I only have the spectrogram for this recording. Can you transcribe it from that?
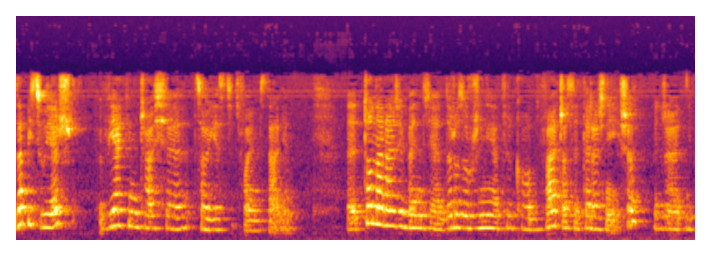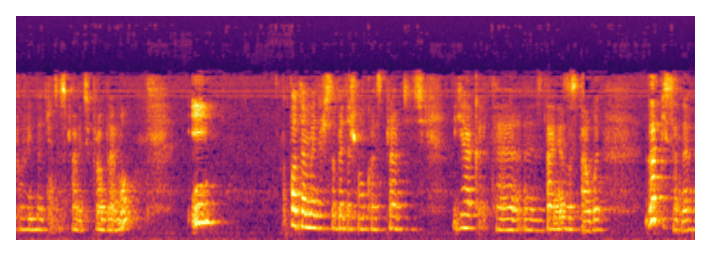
zapisujesz, w jakim czasie co jest Twoim zdaniem. To na razie będzie do rozróżnienia tylko dwa czasy teraźniejsze, także nie powinno Ci to sprawić problemu. I potem będziesz sobie też mogła sprawdzić, jak te zdania zostały zapisane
